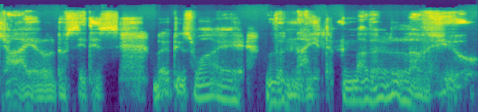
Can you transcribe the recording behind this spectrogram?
child of cities. That is why the Night Mother loves you.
